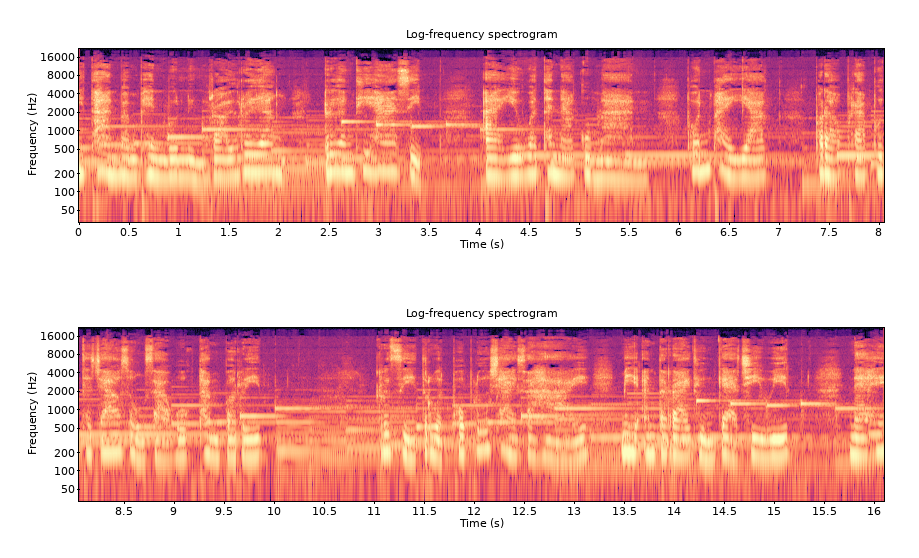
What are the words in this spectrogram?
ิทานบำเพ็ญบุญหนึ่งร้อยเรื่อง เรื่องที่ 50 อายุวัฒนากุมาร พ้นภัยยักษ์ เพราะพระพุทธเจ้าส่งสาวกทำปริศฤาษีตรวจพบลูกชายสหาย มีอันตรายถึงแก่ชีวิต แนะให้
